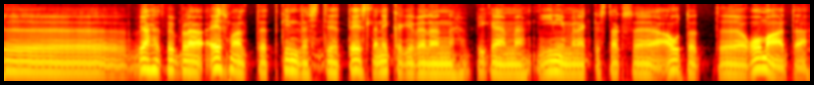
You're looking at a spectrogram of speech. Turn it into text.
äh, jah, et võib-olla esmalt, et kindlasti, et eestlane ikkagi veel on pigem inimene, kes tahaks autot äh, omada.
